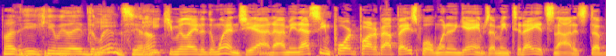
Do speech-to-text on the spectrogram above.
But he accumulated the wins, you know. he accumulated the wins. Yeah, and I mean that's the important part about baseball: winning games. I mean today it's not. It's WAR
